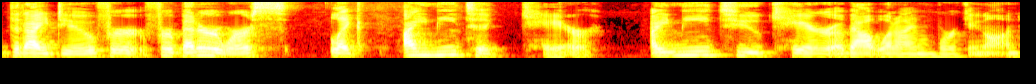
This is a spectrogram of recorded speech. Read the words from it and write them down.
that I do, for for better or worse, like I need to care. I need to care about what I'm working on.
